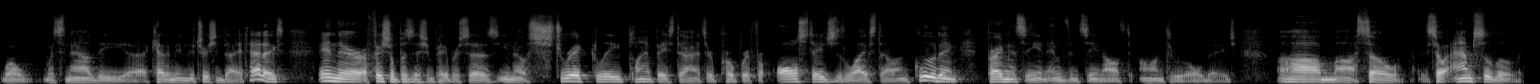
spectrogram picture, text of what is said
well, what's now the uh, Academy of Nutrition Dietetics, in their official position paper says, you know, strictly plant-based diets are appropriate for all stages of the lifestyle, including pregnancy and infancy and all th- on through old age. Um, uh, so, so absolutely.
